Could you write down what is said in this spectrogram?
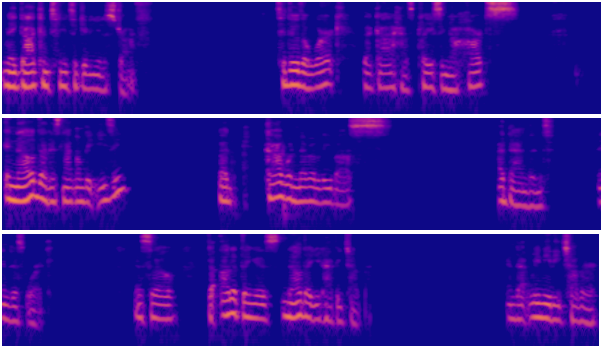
may God continue to give you the strength to do the work that God has placed in your hearts and know that it's not going to be easy, but God will never leave us abandoned in this work. And so the other thing is know that you have each other and that we need each other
